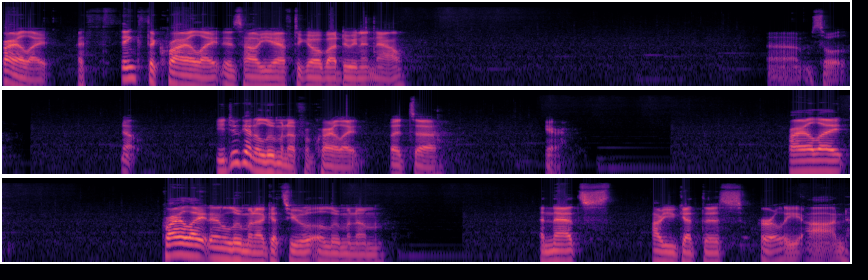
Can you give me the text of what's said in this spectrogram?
Cryolite. I think the cryolite is how you have to go about doing it now. Um, so, no. You do get alumina from cryolite, but, uh, here. Cryolite. Cryolite and alumina gets you aluminum. And that's how you get this early on.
